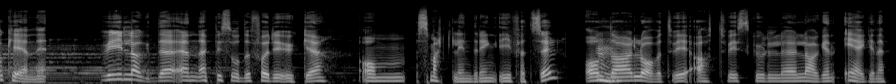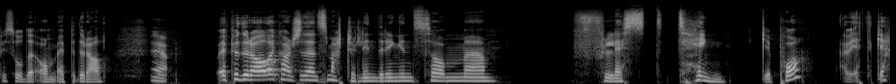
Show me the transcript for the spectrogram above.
Ok, Jenny. Vi lagde en episode forrige uke om smertelindring i fødsel. Og mm. da lovet vi at vi skulle lage en egen episode om epidural. Ja. Epidural er kanskje den smertelindringen som uh, flest tenker på. Jeg vet ikke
